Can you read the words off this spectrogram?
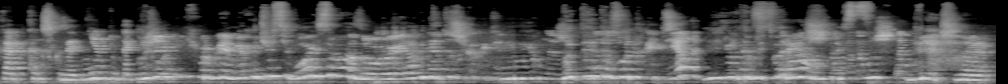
как, как сказать, нету таких... Никаких проблем, я хочу всего и сразу. А меня тоже какая-то неуютная Вот это вот делать, неудовлетворенность. Потому что... Вечная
